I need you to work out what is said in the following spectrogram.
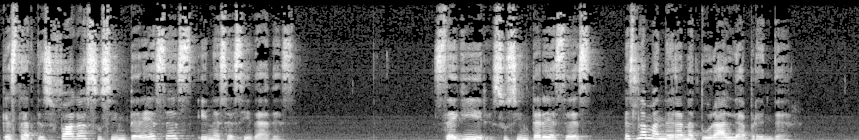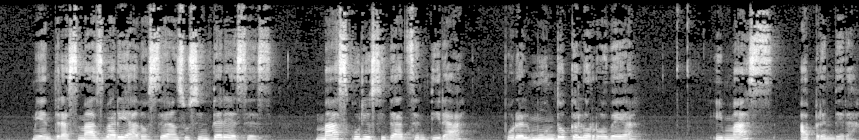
que satisfaga sus intereses y necesidades. Seguir sus intereses es la manera natural de aprender. Mientras más variados sean sus intereses, más curiosidad sentirá por el mundo que lo rodea y más aprenderá.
